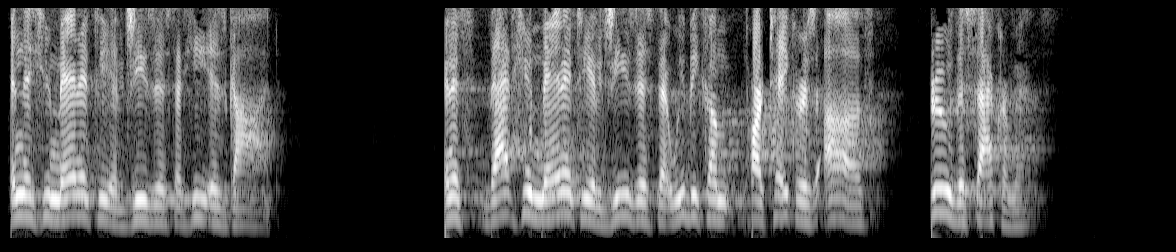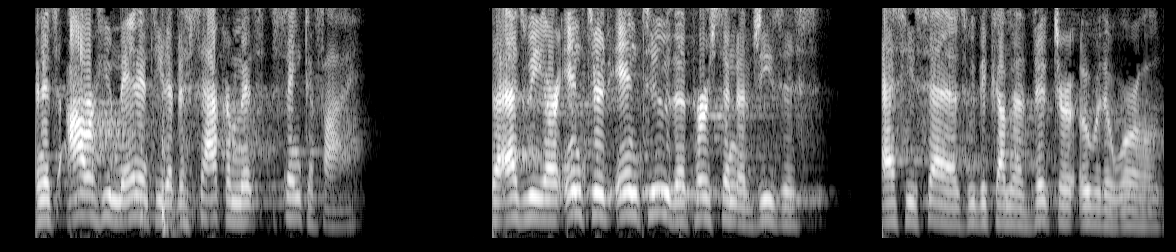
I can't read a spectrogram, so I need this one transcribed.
in the humanity of Jesus, that he is God. And it's that humanity of Jesus that we become partakers of through the sacraments. And it's our humanity that the sacraments sanctify. So as we are entered into the person of Jesus, as he says, we become a victor over the world.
